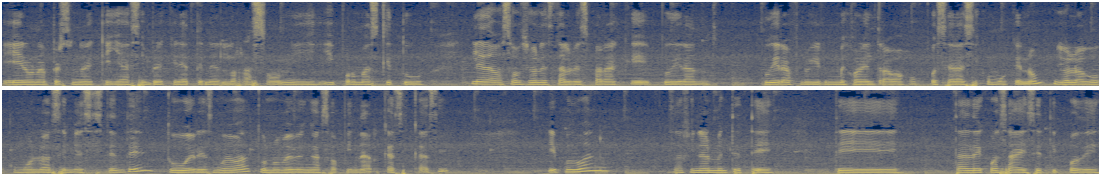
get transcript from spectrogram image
era una persona que ya siempre quería tener la razón y, por más que tú le dabas opciones tal vez para que pudieran pudiera fluir mejor el trabajo, pues era así como que no, yo lo hago como lo hace mi asistente, tú eres nueva, tú no me vengas a opinar casi casi. Y pues bueno, o sea, finalmente te, te, te adecuas a ese tipo de,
